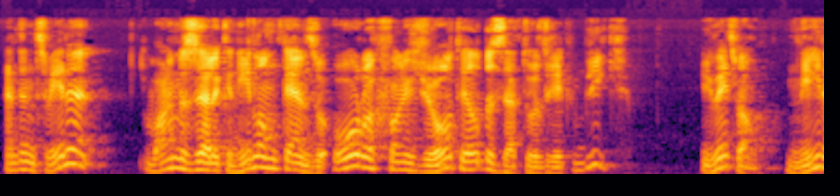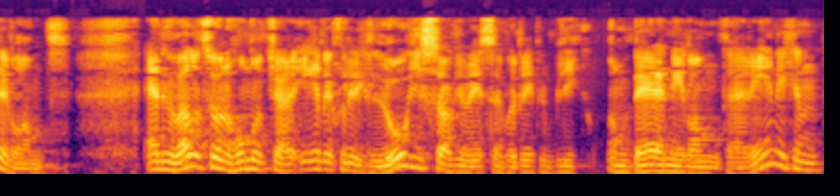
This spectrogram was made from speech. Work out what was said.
En ten tweede waren de zuidelijke Nederlanden tijdens de oorlog voor een groot deel bezet door de Republiek. U weet wel, Nederland. En hoewel het zo'n 100 jaar eerder volledig logisch zou geweest zijn voor de Republiek om beide Nederlanden te herenigen,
